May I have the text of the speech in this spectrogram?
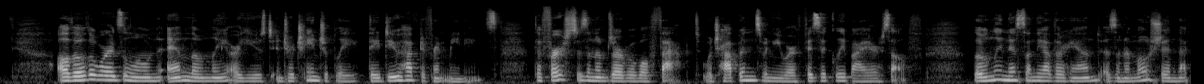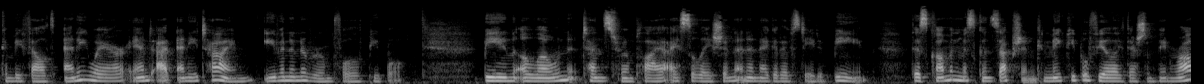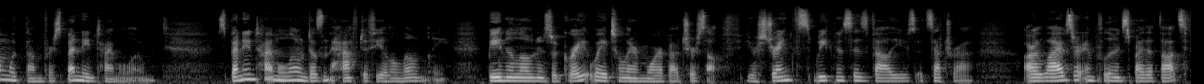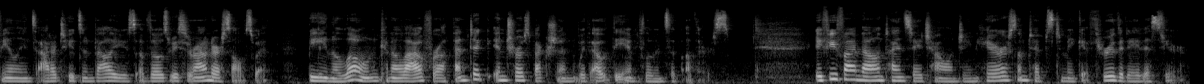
Although the words alone and lonely are used interchangeably, they do have different meanings. The first is an observable fact, which happens when you are physically by yourself. Loneliness, on the other hand, is an emotion that can be felt anywhere and at any time, even in a room full of people. Being alone tends to imply isolation and a negative state of being. This common misconception can make people feel like there's something wrong with them for spending time alone. Spending time alone doesn't have to feel lonely. Being alone is a great way to learn more about yourself, your strengths, weaknesses, values, etc. Our lives are influenced by the thoughts, feelings, attitudes, and values of those we surround ourselves with. Being alone can allow for authentic introspection without the influence of others. If you find Valentine's Day challenging, here are some tips to make it through the day this year.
